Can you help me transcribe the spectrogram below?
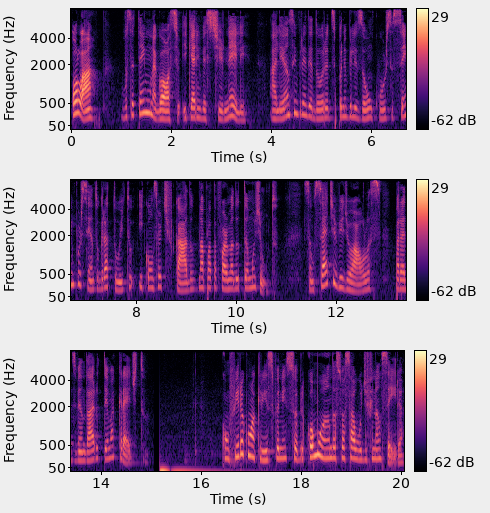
Olá! Você tem um negócio e quer investir nele? A Aliança Empreendedora disponibilizou um curso 100% gratuito e com certificado na plataforma do Tamo Junto. São sete videoaulas para desvendar o tema crédito. Confira com a Crisfone sobre como anda a sua saúde financeira.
